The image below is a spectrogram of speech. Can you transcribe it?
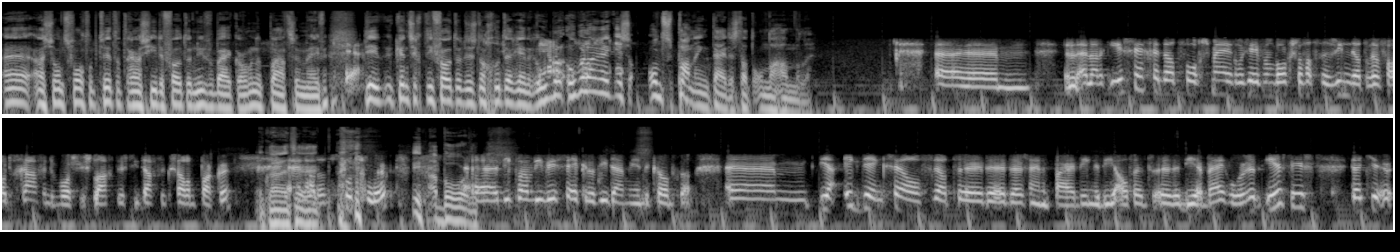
Uh, als je ons volgt op Twitter trouwens, zie je de foto nu voorbij komen. Dan plaatsen we hem even. Ja. Die, u kunt zich die foto dus nog goed herinneren. Hoe, hoe belangrijk is ontspanning tijdens dat onderhandelen? Uh, laat ik eerst zeggen dat volgens mij Roger van Boksel had gezien dat er een fotograaf in de bosjes lag. Dus die dacht ik zal hem pakken. Ik kan het en zeggen. dat is goed gelukt. ja, behoorlijk. Uh, die, kwam, die wist zeker dat hij daarmee in de krant kwam. Uh, ja, ik denk zelf dat uh, er zijn een paar dingen die, altijd, die erbij horen. Het eerste is dat je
